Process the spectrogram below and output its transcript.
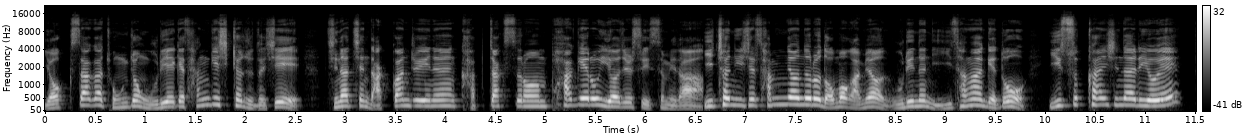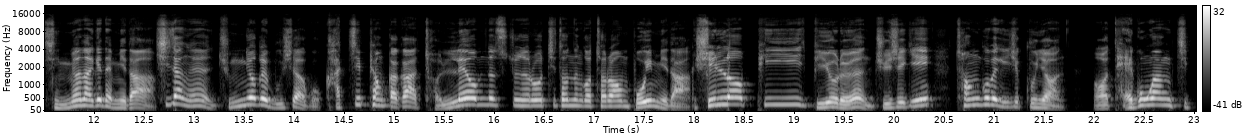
역사가 종종 우리에게 상기시켜 주듯이 지나친 낙관주의는 갑작스러운 파괴로 이어질 수 있습니다. 2023년으로 넘어가면 우리는 이상하게도 익숙한 시나리오에 직면하게 됩니다. 시장은 중력을 무시하고 가치 평가가 전례 없는 수준으로 치솟는 것처럼 보입니다. 쉴러 P 비율은 주식이 1929년 어, 대공황 직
